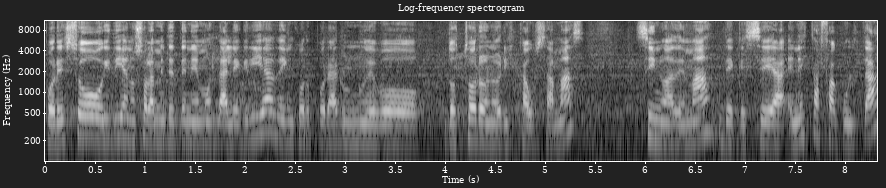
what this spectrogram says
Por eso hoy día no solamente tenemos la alegría de incorporar un nuevo doctor honoris causa más, sino además de que sea en esta facultad,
